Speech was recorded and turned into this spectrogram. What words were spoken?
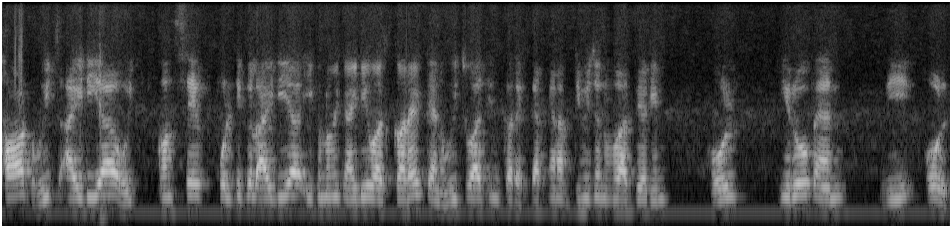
thought, which idea, which concept, political idea, economic idea was correct and which was incorrect. That kind of division was there in whole Europe and the old.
